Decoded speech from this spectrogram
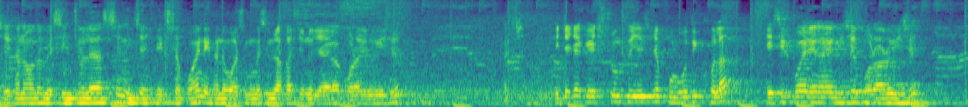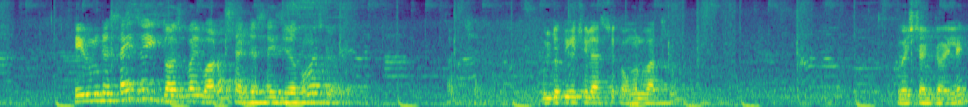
সেখানে আমাদের মেশিন চলে আসছে, নিচে এক্সট্রা পয়েন্ট এখানে ওয়াশিং মেশিন রাখার জন্য জায়গা করাই রয়েছে। আচ্ছা। এটা একটা গেস্ট রুম পেয়ে যাচ্ছে পূর্ব দিক খোলা। এসির পয়েন্ট এখানে নিচে করা রয়েছে। এই রুমটার সাইজ ওই দশ বাই বারো স্ট্যান্ডার্ড সাইজ যেরকম আছে। আচ্ছা। উল্টো দিকে চলে আসছে কমন বাথরুম ওয়েস্টার্ন টয়লেট।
